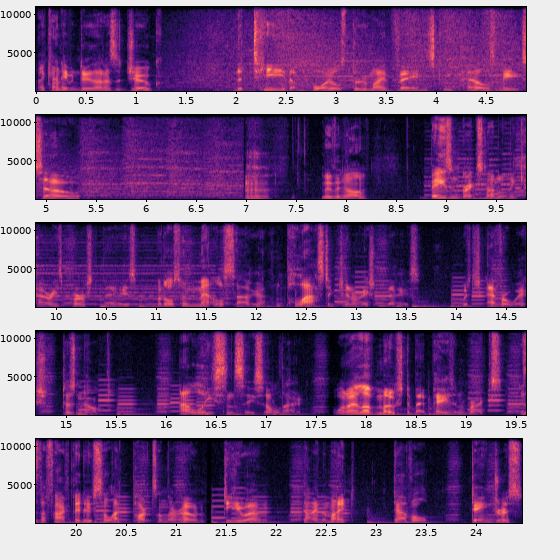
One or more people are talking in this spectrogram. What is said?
I can't even do that as a joke. The tea that boils through my veins compels me so. Moving on. Bricks not only carries burst bays, but also Metal Saga and Plastic Generation bays, which Everwish does not. At least since they sold out. What I love most about Bricks is the fact they do select parts on their own. Do you own Dynamite, Devil, Dangerous,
